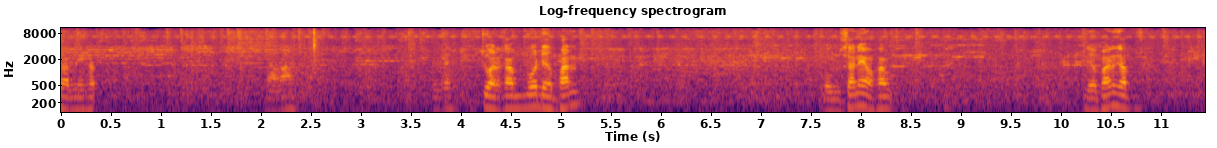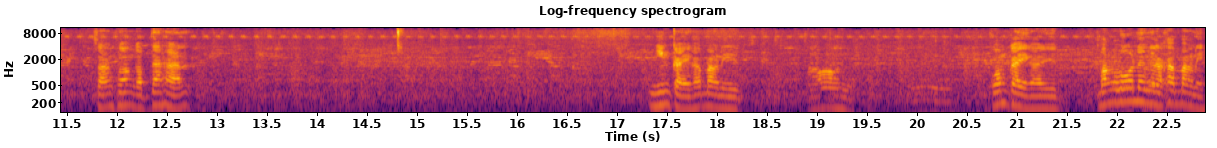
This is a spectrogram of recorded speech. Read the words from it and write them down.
ครับนี่ครับตามมาจวดครับบัวเดิมพัน ผมชาแนลครับ เดิมพันกับสร้างท้องกับทหาร ยิงไก่ครับบางนี่เอาเอานี่ความไก่กับบางโลหนึงนะครับบางนี่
